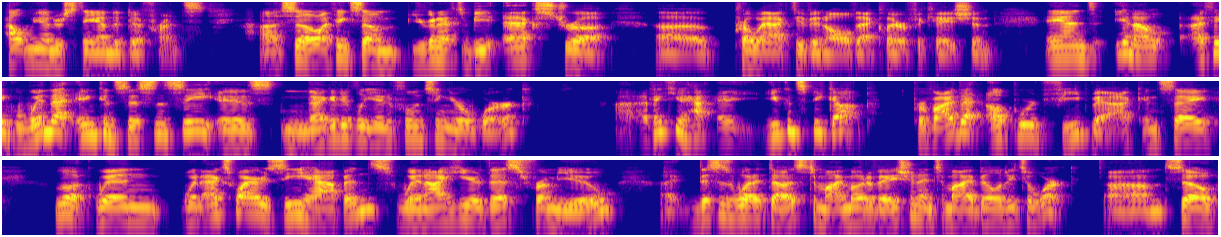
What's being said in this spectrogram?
Help me understand the difference. Uh, so I think some you're going to have to be extra uh, proactive in all that clarification. And you know, I think when that inconsistency is negatively influencing your work, I think you ha- you can speak up, provide that upward feedback, and say, look, when when X, Y, or Z happens, when I hear this from you, uh, this is what it does to my motivation and to my ability to work. Um, so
